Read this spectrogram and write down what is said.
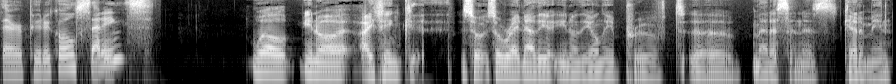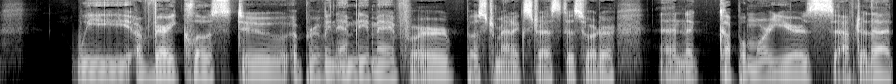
therapeutical settings? Well, you know, I think so. So right now, the you know the only approved uh, medicine is ketamine. We are very close to approving MDMA for post traumatic stress disorder, and a couple more years after that,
